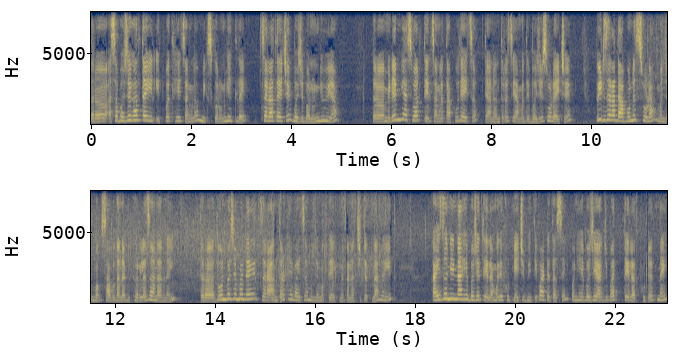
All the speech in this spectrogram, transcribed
तर असं भजे घालता येईल. इतपत हे चांगलं मिक्स करून घेतलंय. चला त्याचे भजे बनवून घेऊया. तर मिडियम गॅसवर तेल चांगलं तापू द्यायचं. त्यानंतरच यामध्ये भजे सोडायचे. पीठ जरा दाबूनच सोडा. म्हणजे मग साबुदाणा विखरला जाणार नाही. तर दोन भजेमध्ये जरा अंतर ठेवायचं. म्हणजे मग ते एकमेकांना चिटकणार नाहीत. काही जणींना हे भजे तेलामध्ये फुटण्याची भीती वाटत असेल पण हे भजे अजिबात तेलात फुटत नाही.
